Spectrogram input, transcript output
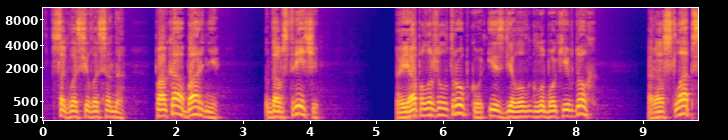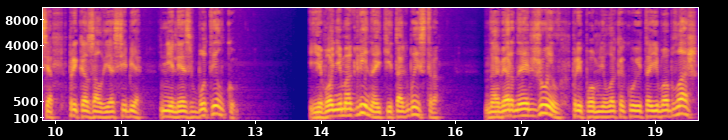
— согласилась она. «Пока, Барни». «До встречи». Я положил трубку и сделал глубокий вдох. «Расслабься», — приказал я себе, — «не лезь в бутылку». Его не могли найти так быстро. Наверное, Джоэл припомнила какую-то его блажь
